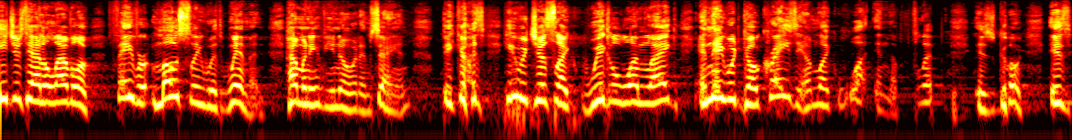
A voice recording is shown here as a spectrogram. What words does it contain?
He just had a level of favor, mostly with women. How many of you know what I'm saying? Because he would just like wiggle one leg and they would go crazy. I'm like, what in the flip is going is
